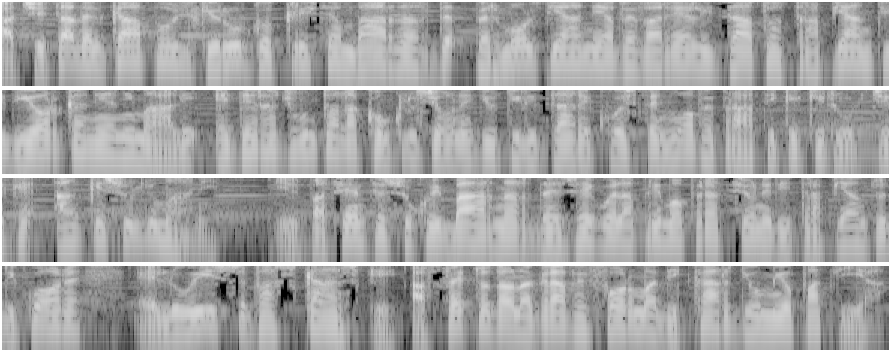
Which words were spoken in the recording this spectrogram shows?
A Città del Capo il chirurgo Christian Barnard per molti anni aveva realizzato trapianti di organi animali ed era giunto alla conclusione di utilizzare queste nuove pratiche chirurgiche anche sugli umani. Il paziente su cui Barnard esegue la prima operazione di trapianto di cuore è Luis Vaskansky, affetto da una grave forma di cardiomiopatia,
